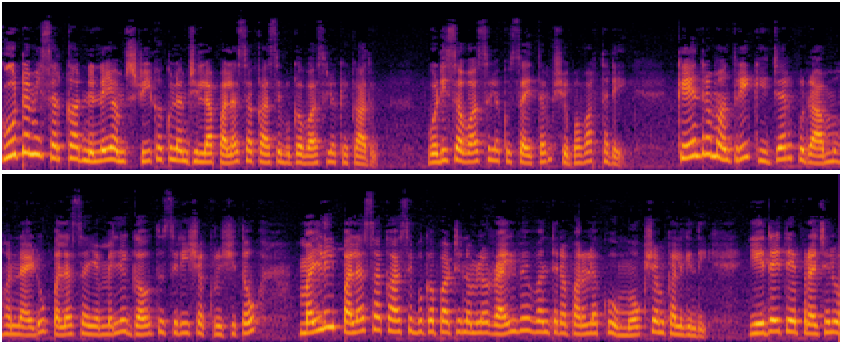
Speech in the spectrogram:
కూటమి సర్కార్ నిర్ణయం శ్రీకాకుళం జిల్లా పలాస కాసిబుగ వాసులకే కాదు. ఒడిశా వాసులకు సైతం శుభవార్తనే. కేంద్ర మంత్రి కిజర్పు రామ్మోహన్ నాయుడు పలాస ఎమ్మెల్యే గౌతు శిరీష కృషితో మళ్ళీ పలాస కాసిబుగ పట్టణంలో రైల్వే వంతెన పనులకు మోక్షం కలిగింది. ఏదైతే ప్రజలు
